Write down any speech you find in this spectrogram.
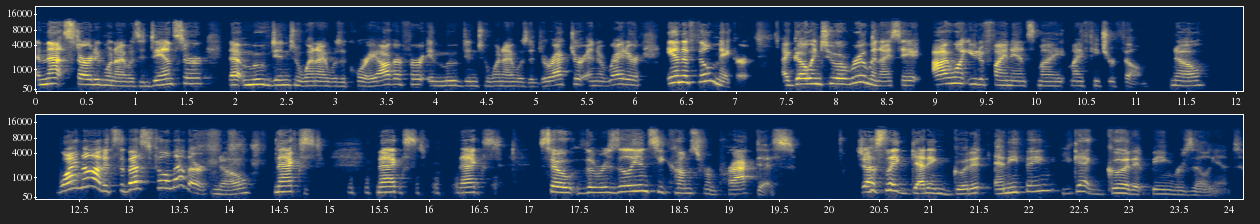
And that started when I was a dancer, that moved into when I was a choreographer, it moved into when I was a director and a writer and a filmmaker. I go into a room and I say, "I want you to finance my my feature film." No. Why not? It's the best film ever. No. Next. next. Next. So the resiliency comes from practice just like getting good at anything, you get good at being resilient.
